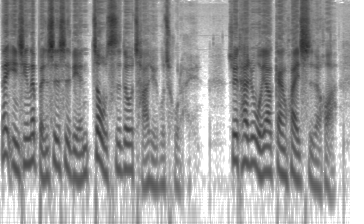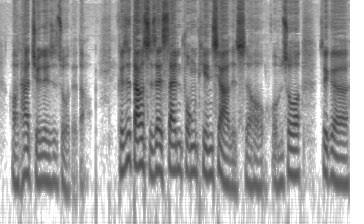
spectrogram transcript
那隐形的本事是连宙斯都察觉不出来，所以他如果要干坏事的话，哦，他绝对是做得到。可是当时在三封天下的时候，我们说这个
